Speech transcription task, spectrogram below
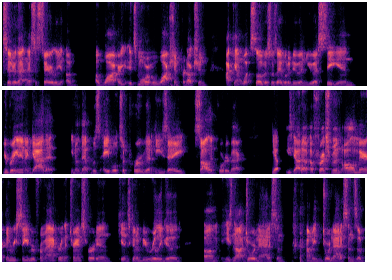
consider that necessarily a a it's more of a wash in production. I count what Slovis was able to do in USC, and you're bringing in a guy that you know that was able to prove that he's a solid quarterback. Yep, he's got a, a freshman All American receiver from Akron that transferred in. Kid's going to be really good. Um, he's not Jordan Addison. I mean, Jordan Addison's a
